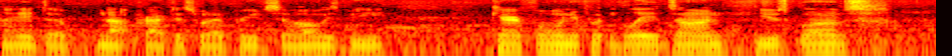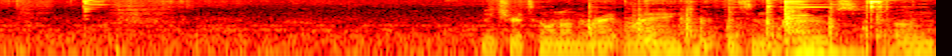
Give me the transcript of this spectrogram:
I hate to not practice what I preach, so always be careful when you're putting blades on. Use gloves. Make sure it's going on the right way and it fits in the grooves. Boom.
